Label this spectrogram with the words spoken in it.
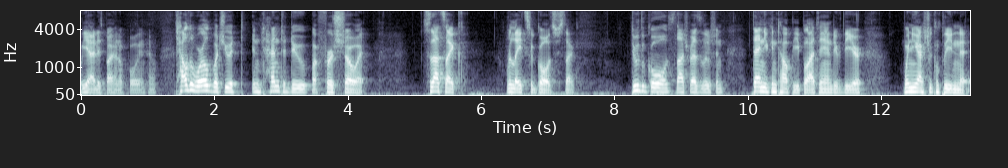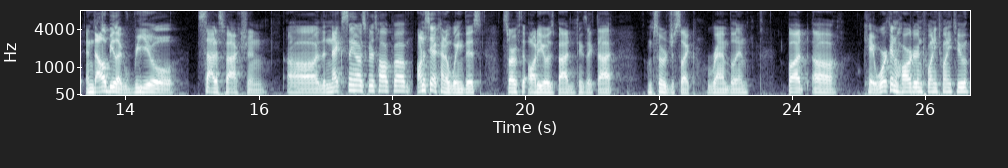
yeah it is by Napoleon Hill. Tell the world what you intend to do, but first show it. So that's like relates to goals, just like do the goal slash resolution then you can tell people at the end of the year when you actually completing it, and that'll be like real satisfaction. Uh, the next thing I was gonna talk about, honestly, I kind of winged this. Sorry if the audio is bad and things like that. I'm sort of just like rambling, but uh, okay, working harder in 2022.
